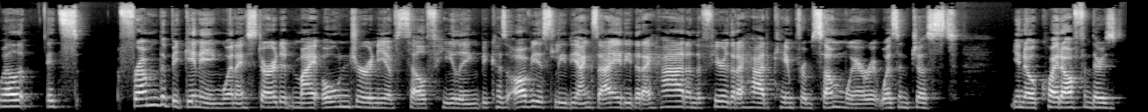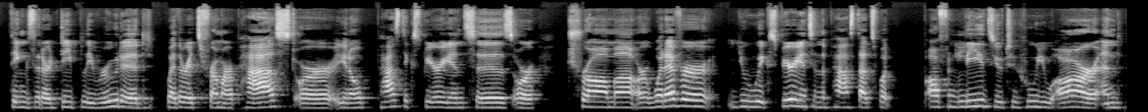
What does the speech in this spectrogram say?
Well, it's from the beginning when I started my own journey of self healing, because obviously the anxiety that I had and the fear that I had came from somewhere. It wasn't just, you know, quite often there's things that are deeply rooted, whether it's from our past or, you know, past experiences or trauma or whatever you experience in the past that's what often leads you to who you are. And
